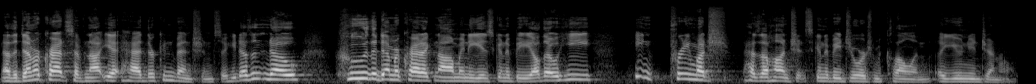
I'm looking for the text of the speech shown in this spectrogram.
Now, the Democrats have not yet had their convention, so he doesn't know who the Democratic nominee is going to be, although he he pretty much has a hunch it's going to be George McClellan, a Union general.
